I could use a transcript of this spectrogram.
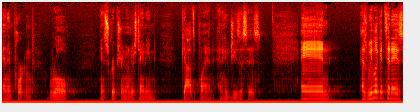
an important role in Scripture and understanding God's plan and who Jesus is. And as we look at today's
